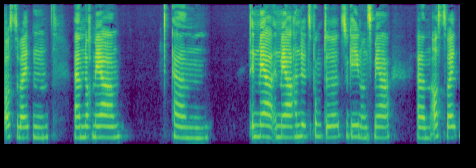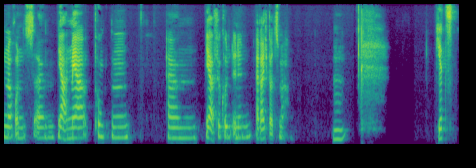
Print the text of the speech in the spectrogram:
auszuweiten, ähm, noch mehr ähm, in mehr in mehr Handelspunkte zu gehen, uns mehr ähm, auszuweiten, noch uns ähm, ja an mehr Punkten ähm, ja für KundInnen erreichbar zu machen. Mhm. Jetzt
